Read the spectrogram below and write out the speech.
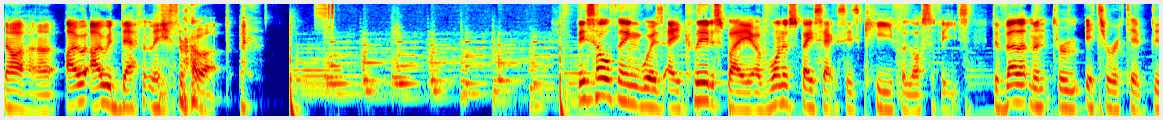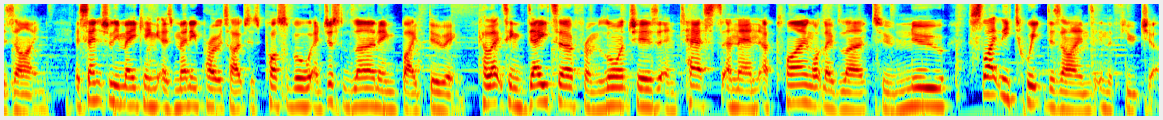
No, uh, I, I would definitely throw up. This whole thing was a clear display of one of SpaceX's key philosophies, development through iterative design essentially making as many prototypes as possible and just learning by doing. Collecting data from launches and tests and then applying what they've learned to new, slightly tweaked designs in the future.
